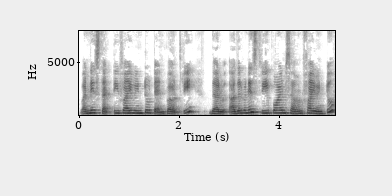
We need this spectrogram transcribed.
One is 35 into 10 power 3. The other one is 3.75 into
